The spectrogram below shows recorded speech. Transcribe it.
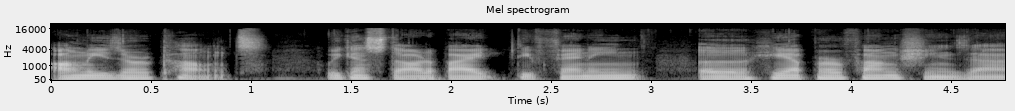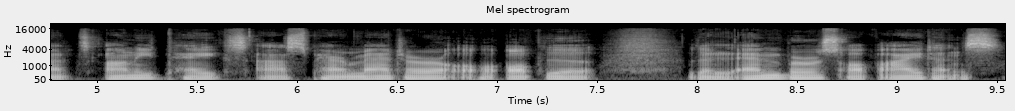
only their count. We can start by defining a helper function that only takes as parameter of the, the numbers of items.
